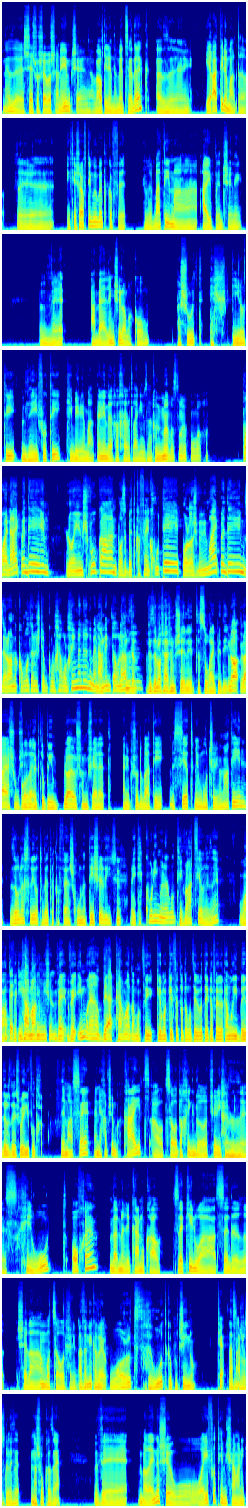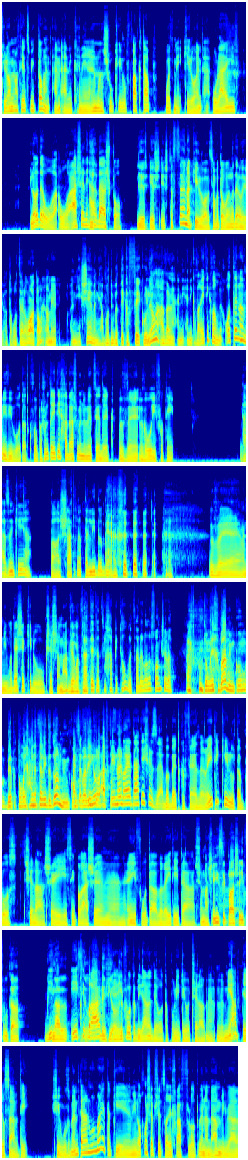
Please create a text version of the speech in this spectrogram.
לפני איזה שש או שבע שנים, כשעברתי לנווה צדק, אז uh, ירדתי למטה, והתיישבתי בבית קפה, ובאתי עם האייפד שלי, והבעלים של המקום פשוט השפיל אותי והעיף אותי, כי בי מה, תן לי דרך אחרת להגיד את זה. מה, מה זאת אומרת? מה הוא אמר לך? פה אין אייפדים, לא יושבו כאן, פה זה בית קפה איכותי, פה לא יושבים עם אייפדים, זה לא המקומות האלה שאתם כולכם הולכים אליהם ומנהלים את העולם. זה- וזה לא שהיה שם שלט, אסור אייפדים. לא, לא היה שום או שלט, לפטופים. לא היה שום שלט. אני פשוט באתי בשיא התמימות שלי, ואמרתי, הנה, זה הולך להיות בית הקפה השכונתי שלי, והייתי כולי מלא מוטיבציה וזה. וואו, וכמה, ואם הוא היה יודע כמה אתה מוציא, כמה כסף אתה מוציא בבתי קפה וכמה הוא איבד על זה שהוא העיף אותך. למעשה, אני חושב שבקיץ ההוצאות הכי גדולות שלי כאן זה שכירות, אוכל ואמריקנו קר. זה כאילו הסדר של ההוצאות שלי. אז אני כזה, וולט, חירות, קפוצ'ינו. כן, משהו. כזה, משהו כזה. וברגע שהוא העיף אותי משם, אני כאילו אמרתי לעצמי, טוב, אני, כנראה משהו כאילו fucked up with me, כאילו, אני, אולי, לא יודע, הוא, ראה- הוא ראה שאני. חדש פה. יש, יש, יש את הסצנה, כאילו, בסוף אתה אומר אביב, אתה רוצה לומר, אתה אומר, אני, אני אשב, אני אעבוד בבתי קפה כל היום. לא, אבל אני, אני כבר הייתי כבר מאוד תל אביבי באותה תקופה, פשוט הייתי חדש בנווה צדק, ו- והוא העיף אותי. ואז הגיע פרשת נטלי דודן. ואני מודה שכאילו, כששמעתי... ומצאת את עצמך פתאום בצד הלא נכון שלה. תומך בה במקום, תומך בנטלי דדון במקום אז אפילו, אפילו. לא ידעתי שזה היה בבית קפה הזה, ראיתי כאילו את הפוסט שלה, שהיא סיפרה שהעיפו אותה, וראיתי את ה... שהיא סיפרה שהעיפו אותה בגלל... היא סיפרה. שהעיפו אותה בגלל הדעות הפוליטיות שלה, ומיד פרסמתי שהיא מוזמנת אלינו הביתה, כי אני לא חושב שצריך להפלות בן אדם בגלל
